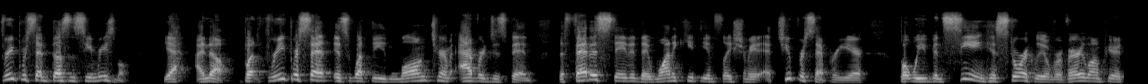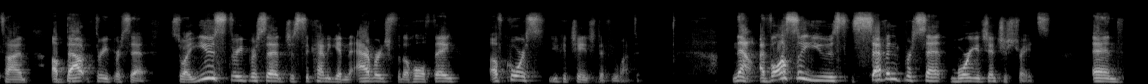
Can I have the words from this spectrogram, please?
Three percent doesn't seem reasonable. Yeah, I know. But 3% is what the long term average has been. The Fed has stated they want to keep the inflation rate at 2% per year, but we've been seeing historically over a very long period of time about 3%. So I use 3% just to kind of get an average for the whole thing. Of course, you could change it if you want to. Now, I've also used 7% mortgage interest rates. And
